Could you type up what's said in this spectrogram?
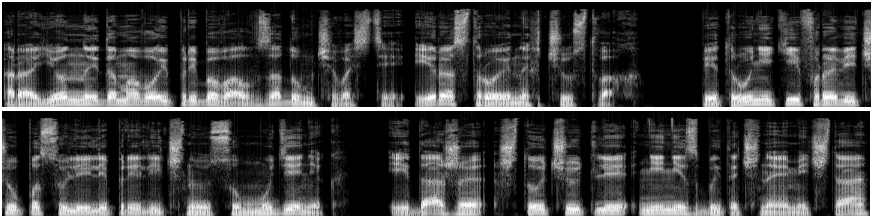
Районный домовой пребывал в задумчивости и расстроенных чувствах. Петру Никифоровичу посулили приличную сумму денег, и даже, что чуть ли не несбыточная мечта,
